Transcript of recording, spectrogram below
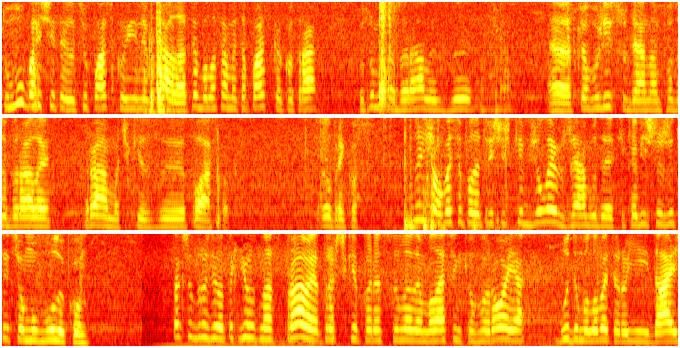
Тому, бачите, цю пастку її не вкрали. А це була саме та котра, котру ми забирали з, е, з цього лісу, де нам позабирали рамочки з пасток. Добренько. Ну що, висипали трішечки бджоли, вже буде цікавіше жити цьому вулику. Так що, друзі, отакі от нас справи. Трошечки переселили малесенького роя. Будемо ловити рої далі.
